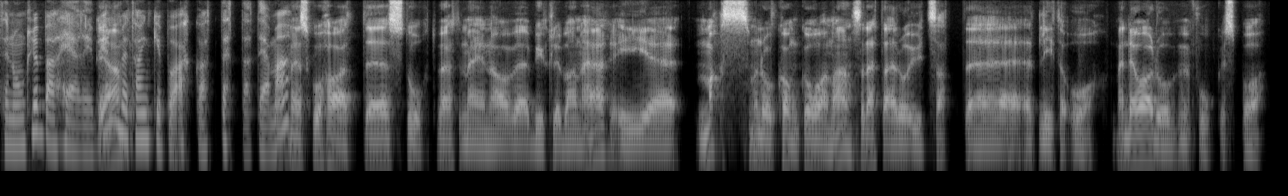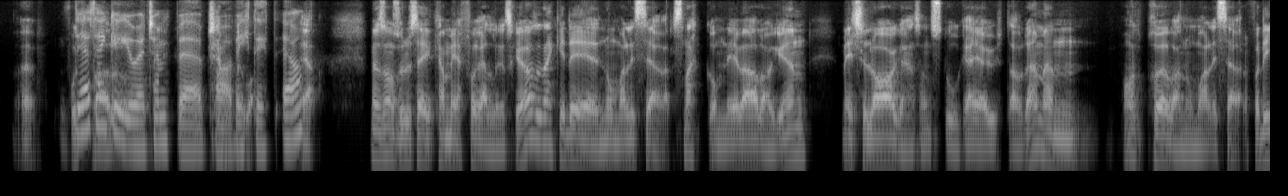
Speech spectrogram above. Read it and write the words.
til noen klubber her i byen Ja. med tanke på akkurat dette temaet. Vi skulle ha et eh, stort møte med en av eh, byklubbene her i eh, mars, men da kom korona, så dette er da utsatt eh, et lite år. Men det var da med fokus på eh, fotball. Det tenker jeg jo er kjempebra Kjempebra. viktig. Ja. Ja. Men sånn som du sier, hva vi foreldre skal gjøre, så tenker jeg det er normalisere det. Snakke om det i hverdagen. Vi ikke lager en sånn stor greie ut av det, men prøve å normalisere det. Fordi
